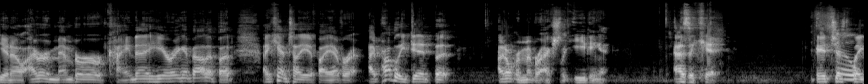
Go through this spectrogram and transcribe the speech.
You know, I remember kind of hearing about it, but I can't tell you if I ever. I probably did, but I don't remember actually eating it as a kid. It's just like,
